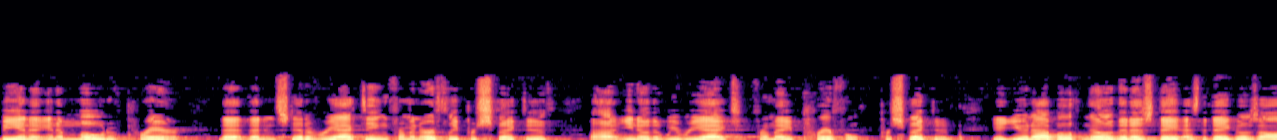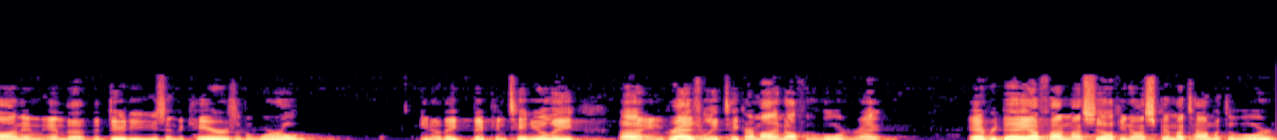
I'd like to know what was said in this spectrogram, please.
be in a, in a mode of prayer. That, that instead of reacting from an earthly perspective, uh, you know, that we react from a prayerful perspective. Yet you and I both know that as, day, as the day goes on and, and the, the duties and the cares of the world, you know, they, they continually uh, and gradually take our mind off of the Lord, right? Every day I find myself, you know, I spend my time with the Lord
